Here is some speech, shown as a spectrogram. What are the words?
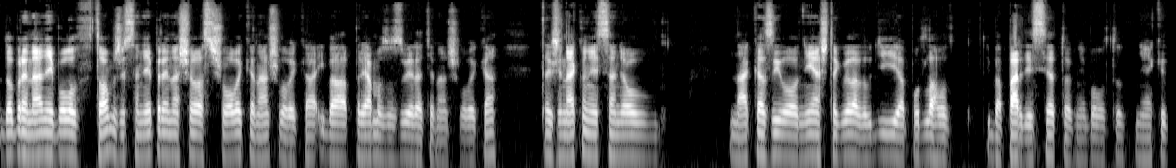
dobre na nej bolo v tom, že sa neprenašala z človeka na človeka, iba priamo zo zvieraťa na človeka. Takže nakoniec sa ňou nakazilo nie až tak veľa ľudí a podľahlo iba pár desiatok, nebolo to nejaké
